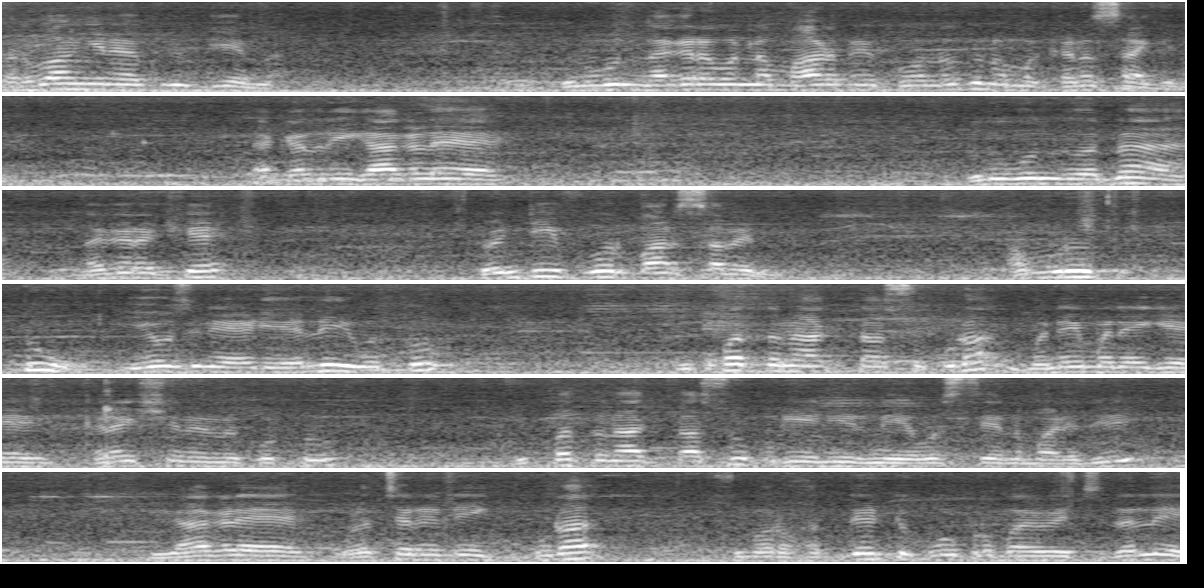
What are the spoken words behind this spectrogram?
ಸರ್ವಾಂಗೀಣ ಅಭಿವೃದ್ಧಿಯನ್ನು ಒಂದು ನಗರವನ್ನು ಮಾಡಬೇಕು ಅನ್ನೋದು ನಮ್ಮ ಕನಸಾಗಿದೆ. ಯಾಕಂದರೆ ಈಗಾಗಲೇ ಗುರುಗುಂದನ್ನು ನಗರಕ್ಕೆ twenty four bar seven Amrut two ಯೋಜನೆ ಅಡಿಯಲ್ಲಿ ಇವತ್ತು ಇಪ್ಪತ್ತ್ನಾಲ್ಕು ತಾಸು ಕೂಡ ಮನೆ ಮನೆಗೆ ಕನೆಕ್ಷನನ್ನು ಕೊಟ್ಟು ಇಪ್ಪತ್ತ್ನಾಲ್ಕು ತಾಸು ಕುಡಿಯ ನೀರಿನ ವ್ಯವಸ್ಥೆಯನ್ನು ಮಾಡಿದ್ವಿ ಈಗಾಗಲೇ ಒಳಚರಂಡಿ ಕೂಡ ಸುಮಾರು ಹದಿನೆಂಟು ಕೋಟಿ ರೂಪಾಯಿ ವೆಚ್ಚದಲ್ಲಿ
